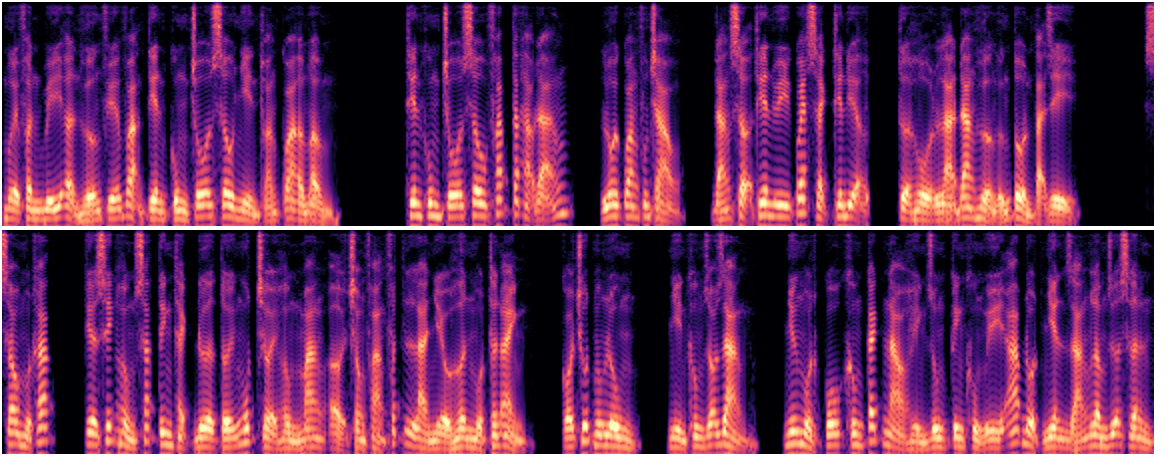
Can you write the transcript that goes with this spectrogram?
mười phần bí ẩn hướng phía vạn tiên cung chỗ sâu nhìn thoáng qua ầm ầm. Thiên cung chỗ sâu pháp tắc hạo đảng lôi quang phun trào đáng sợ thiên uy quét sạch thiên địa tựa hồ là đang hưởng ứng tồn tại gì. Sau một khắc kia xích hồng sắc tinh thạch đưa tới ngút trời hồng mang ở trong phảng phất là nhiều hơn một thân ảnh có chút mông lung nhìn không rõ ràng nhưng một cô không cách nào hình dung kinh khủng uy áp đột nhiên giáng lâm giữa sân.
